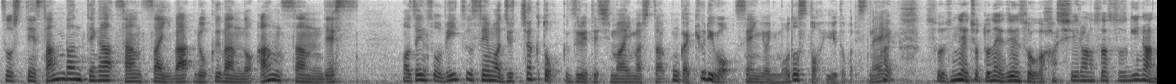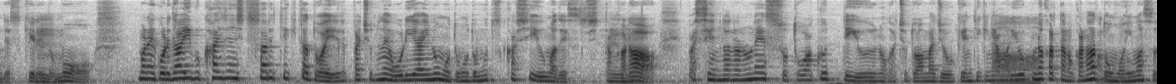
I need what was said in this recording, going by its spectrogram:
そして3番手が3歳馬6番のアンさんです。まあ、前走 B2 戦は10着と崩れてしまいました、今回、距離を専用に戻すというところですね、はい、そうですね。ちょっとね、前走が走らなさすぎなんですけれども、うんまあね、これだいぶ改善されてきたとはいえやっぱりちょっとね折り合いのもともと難しい馬でしたから、うん、やっぱり1007のね外枠っていうのがちょっとあんまり条件的にあまり良くなかったのかなと思います。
